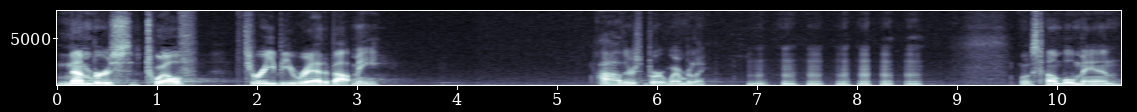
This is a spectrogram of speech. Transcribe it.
Numbers 12 3 be read about me. Ah, there's Bert Wimberly. Hmm, hmm, hmm, Most humble man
